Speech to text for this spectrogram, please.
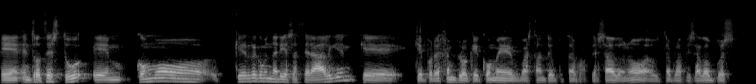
Eh, entonces tú, em, ¿cómo, ¿qué recomendarías hacer a alguien que, por ejemplo, que come bastante ultraprocesado? ¿no? Ultraprocesado, pues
